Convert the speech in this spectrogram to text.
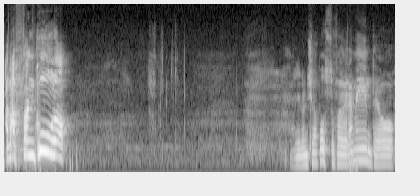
Vaffanculo! Non ce la posso fare veramente, oh.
